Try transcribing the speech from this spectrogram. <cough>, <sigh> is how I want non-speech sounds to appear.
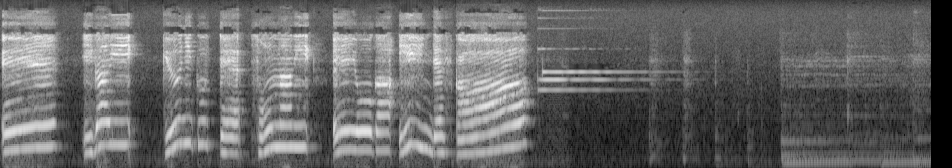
えー、意外、牛肉ってそんなに栄養がいいんですか？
